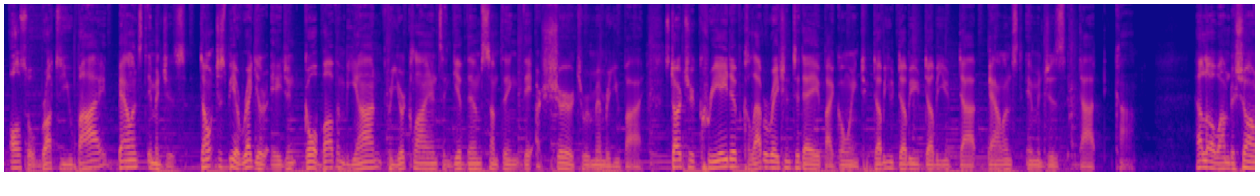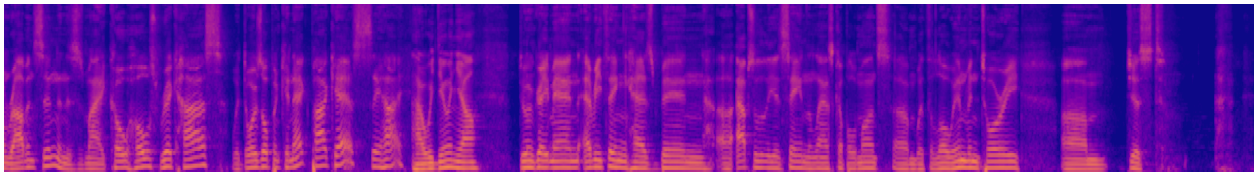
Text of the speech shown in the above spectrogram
Also brought to you by Balanced Images. Don't just be a regular agent, go above and beyond for your clients and give them something they are sure to remember you by. Start your creative collaboration today by going to www.balancedimages.com. Hello, I'm Deshaun Robinson, and this is my co-host Rick Haas with Doors Open Connect podcast. Say hi. How are we doing, y'all? Doing great, man. Everything has been uh, absolutely insane the last couple of months um, with the low inventory. Um, just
